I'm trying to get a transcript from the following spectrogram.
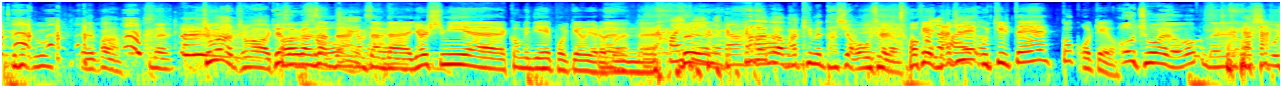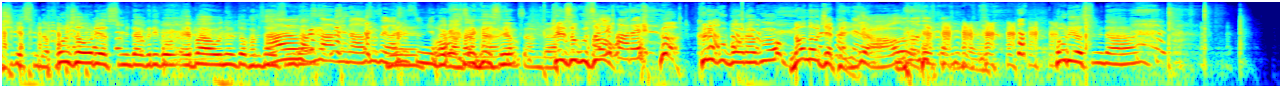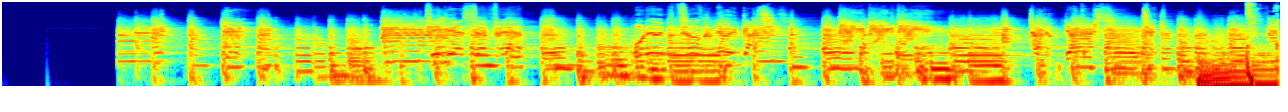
그리고 에바 네 좋아 좋아 계속 어, 웃어. 감사합니다, 감사합니다. 열심히 어, 코미디 해볼게요, 여러분. 네. 파이팅입니다. 하다가 아, 막히면 다시 오세요. 오케이. 나중에 웃길 때 꼭 올게요. 어 좋아요. 네 다시 모시겠습니다. 본 서울이었습니다. 그리고 에바 오늘도 아유 감사했습니다. 감사합니다. 고생하셨습니다. 어, 감사하세요. 계속 웃어. 빨리 가래. 그리고 뭐라고? 노노 재팬. 야, 서울이었습니다. TBS FM 월요일부터 금요일까지. 저녁 8시 체크.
